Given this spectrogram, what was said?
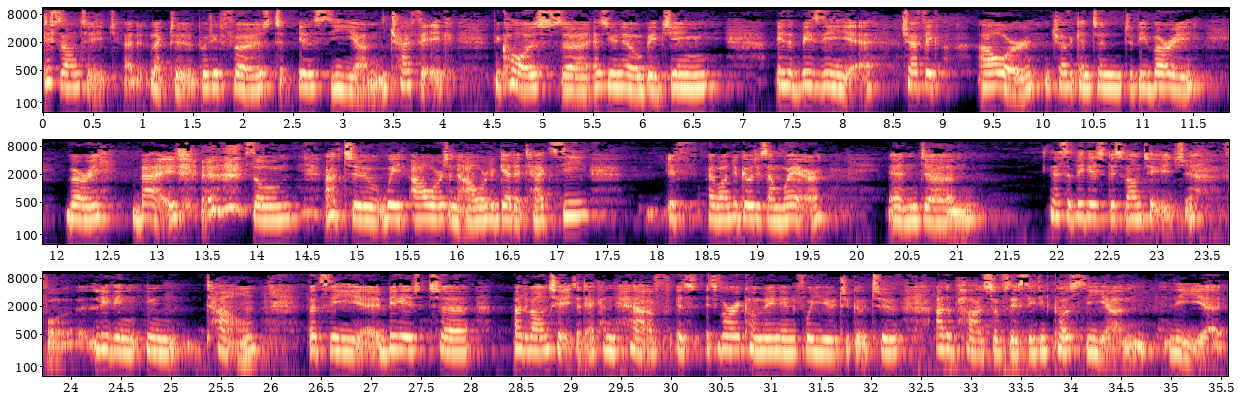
disadvantage, I'd like to put it first, is the um, traffic, because uh, as you know, Beijing in the busy uh, traffic hour, traffic can tend to be very, very bad. so I have to wait hours and hours to get a taxi if I want to go to somewhere. And um, that's the biggest disadvantage for living in town. But the biggest uh, advantage that I can have is it's very convenient for you to go to other parts of the city because the um, the uh, uh,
